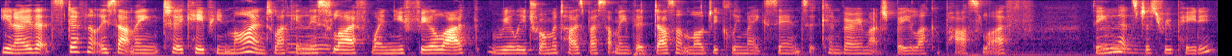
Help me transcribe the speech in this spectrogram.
you know that's definitely something to keep in mind like in this life when you feel like really traumatized by something that doesn't logically make sense it can very much be like a past life thing that's just repeating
